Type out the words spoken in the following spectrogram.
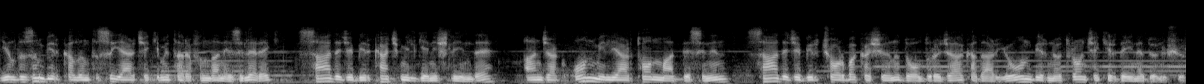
yıldızın bir kalıntısı yerçekimi tarafından ezilerek sadece birkaç mil genişliğinde ancak 10 milyar ton maddesinin sadece bir çorba kaşığını dolduracağı kadar yoğun bir nötron çekirdeğine dönüşür.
